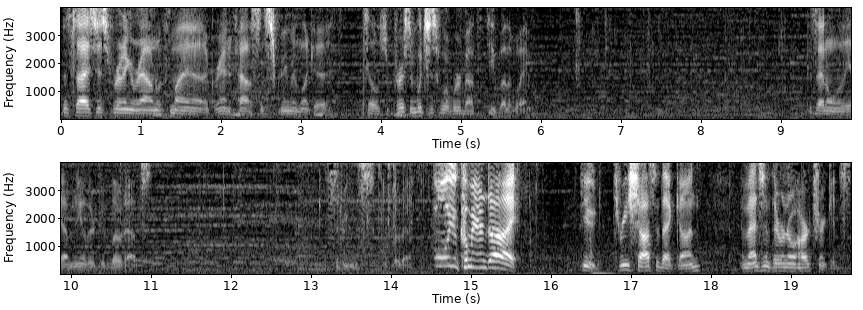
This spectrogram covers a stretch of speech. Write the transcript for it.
Besides just running around with my uh, Grand Faust and screaming like a intelligent person, which is what we're about to do, by the way. Because I don't really have any other good loadouts. Considering this loadout. Oh, you come here and die! Dude, three shots with that gun. Imagine if there were no heart trinkets.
